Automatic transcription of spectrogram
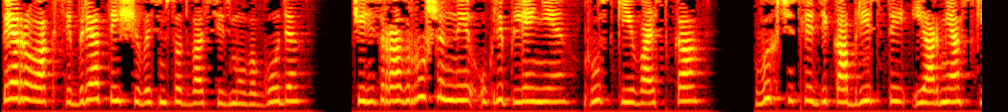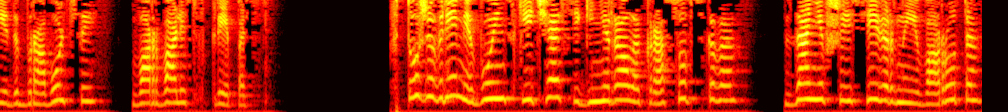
1 октября 1827 года через разрушенные укрепления русские войска, в их числе декабристы и армянские добровольцы, ворвались в крепость. В то же время воинские части генерала Красовского, занявшие северные ворота,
